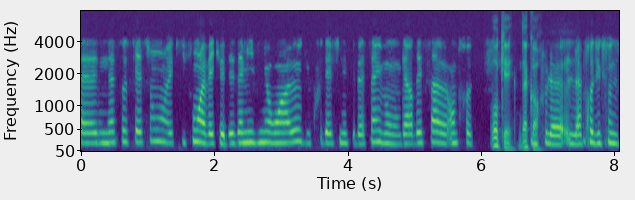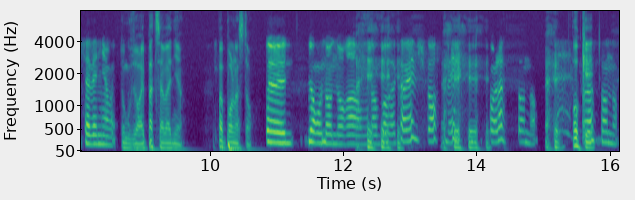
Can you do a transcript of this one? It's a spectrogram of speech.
c'est une association euh, qui font avec des amis vignerons à eux, du coup Delphine et Sébastien, ils vont garder ça euh, entre eux. Ok, d'accord. La, production du savagnin, ouais. Donc vous n'aurez pas de savagnin pas pour l'instant. Euh, non, on en aura, on en aura quand même, je pense, mais pour l'instant, non. ok. Pour l'instant, non.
